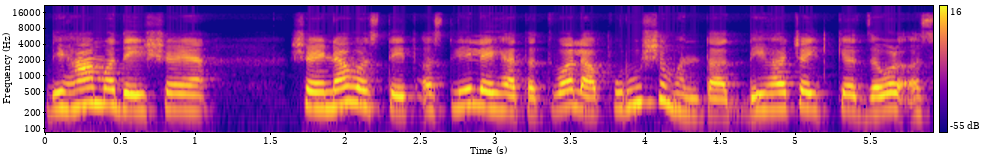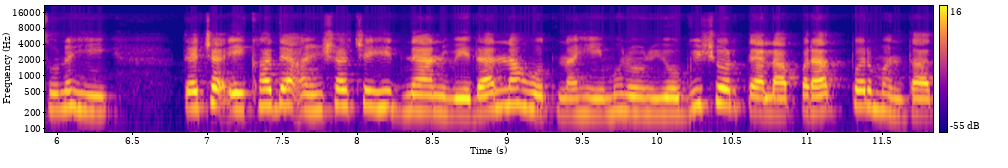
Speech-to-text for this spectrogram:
देहामध्ये शया शयनावस्थेत असलेल्या ह्या तत्वाला पुरुष म्हणतात. देहाच्या इतक्या जवळ असूनही त्याच्या एखाद्या अंशाचेही ज्ञान वेदांना होत नाही म्हणून योगीश्वर त्याला परात्पर म्हणतात.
